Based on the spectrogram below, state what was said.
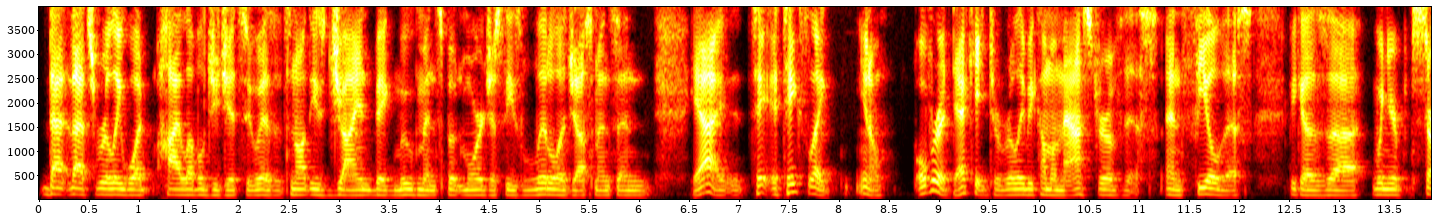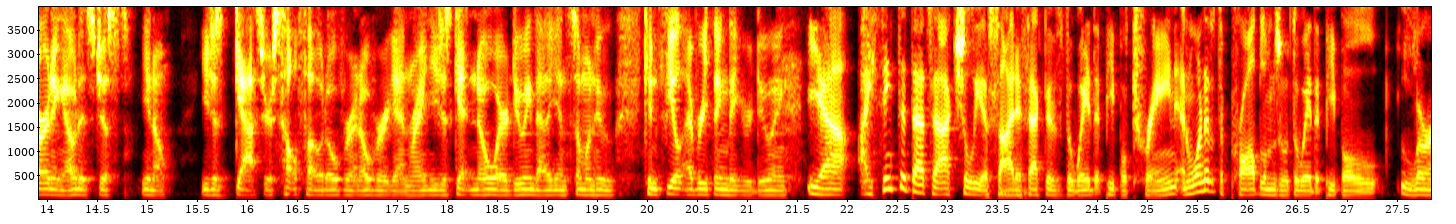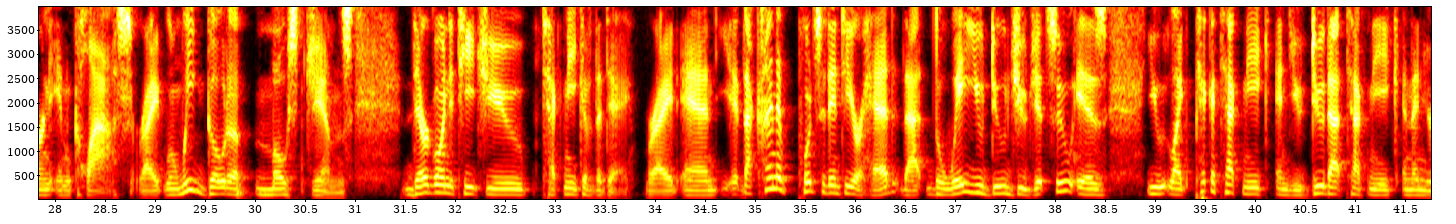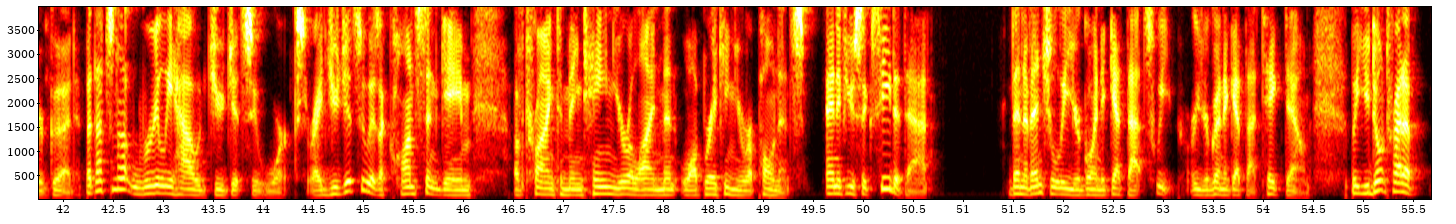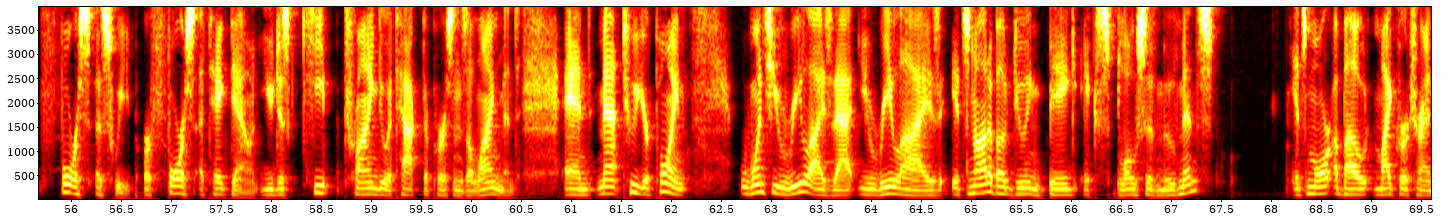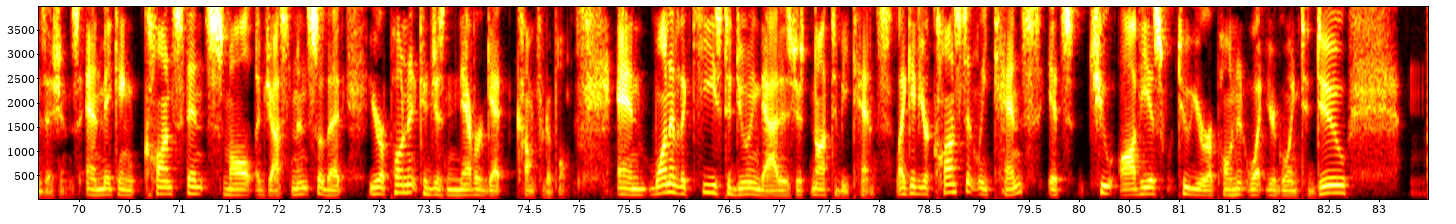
that that's really what high level jujitsu is. It's not these giant big movements, but more just these little adjustments. And yeah, it, it takes like you know over a decade to really become a master of this and feel this because uh, when you're starting out, it's just you know you just gas yourself out over and over again, right? You just get nowhere doing that against someone who can feel everything that you're doing. Yeah, I think that that's actually a side effect of the way that people train. And one of the problems with the way that people learn in class, right? When we go to most gyms, they're going to teach you technique of the day, right? And that kind of puts it into your head that the way you do jujitsu is you like pick a technique and you do that technique and then you're good. But that's not really how jujitsu works, right? Jujitsu is a constant game of trying to maintain your alignment while breaking your opponents. And if you succeed at that, then eventually you're going to get that sweep or you're going to get that takedown. But you don't try to force a sweep or force a takedown. You just keep trying to attack the person's alignment. And Matt, to your point, once you realize that, you realize it's not about doing big explosive movements. It's more about micro transitions and making constant small adjustments so that your opponent can just never get comfortable. And one of the keys to doing that is just not to be tense. Like if you're constantly tense, it's too obvious to your opponent what you're going to do.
